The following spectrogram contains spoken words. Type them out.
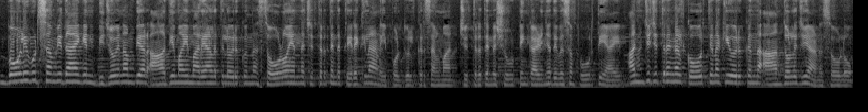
ബോളിവുഡ് സംവിധായകൻ ബിജോയ് നമ്പ്യാർ ആദ്യമായി മലയാളത്തിൽ ഒരുക്കുന്ന സോളോ എന്ന ചിത്രത്തിന്റെ തിരക്കിലാണ് ഇപ്പോൾ ദുൽഖർ സൽമാൻ. ചിത്രത്തിന്റെ ഷൂട്ടിംഗ് കഴിഞ്ഞ ദിവസം പൂർത്തിയായി. അഞ്ചു ചിത്രങ്ങൾ കോർത്തിണക്കി ഒരുക്കുന്ന ആന്തോളജിയാണ് സോളോ.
